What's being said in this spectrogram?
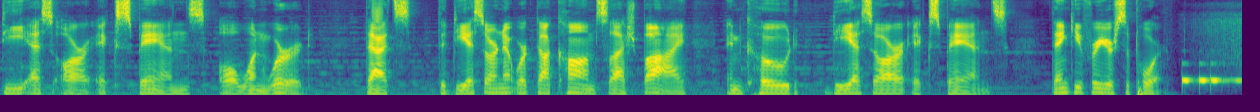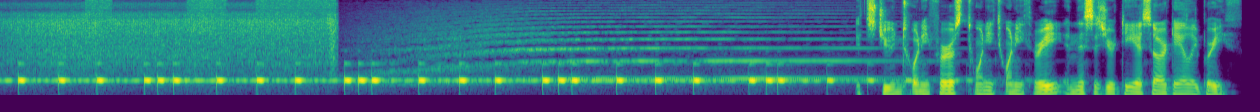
DSR expands, all one word. That's thedsrnetwork.com slash buy and code DSR expands. Thank you for your support. It's June 21st, 2023, and this is your DSR Daily Brief.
